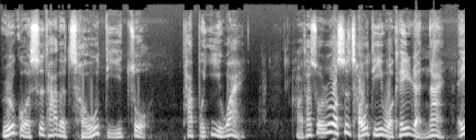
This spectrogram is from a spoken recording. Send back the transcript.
如果是他的仇敌做，他不意外。好，他说若是仇敌，我可以忍耐。诶，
